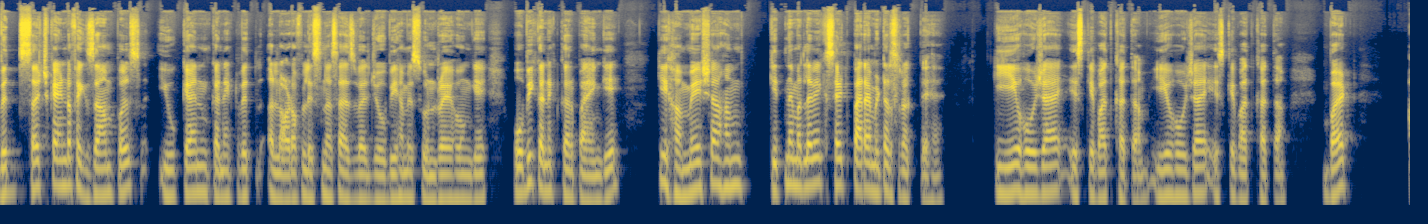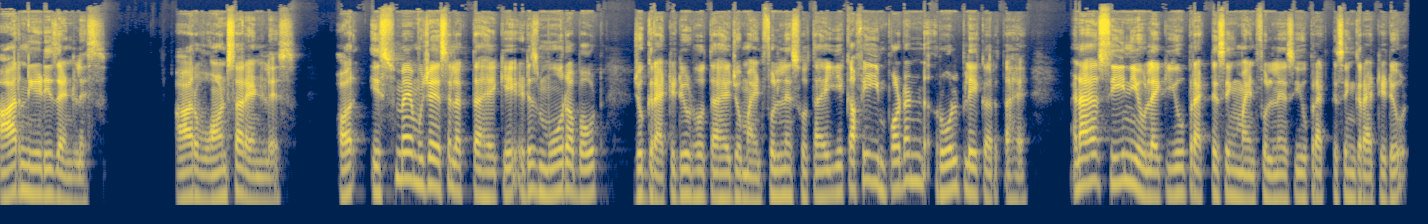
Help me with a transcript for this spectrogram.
with such kind of examples you can connect with a lot of listeners as well जो भी हमें सुन रहे होंगे, वो भी कनेक्ट कर पाएँगे कि हमेशा हम कितने मतलब एक सेट पैरामीटर्स रखते हैं कि ये हो जाए, इसके बाद ख़त्म, ये हो जाए, इसके बाद ख़त्म। But our need is endless our wants are endless और इसमें मुझे ऐसे लगता है कि इट इज़ मोर अबाउट जो ग्रैटिट्यूड होता है, जो माइंडफुलनेस होता है, ये काफ़ी इंपॉर्टेंट रोल प्ले करता है। And I have seen you like you practising mindfulness you practising gratitude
